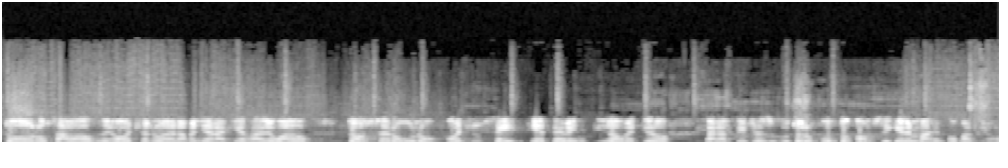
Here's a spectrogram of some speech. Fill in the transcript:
todos los sábados de 8 a 9 de la mañana aquí en Radio Guado, 201-867-2222, garantizasufuturo.com si quieren más información.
